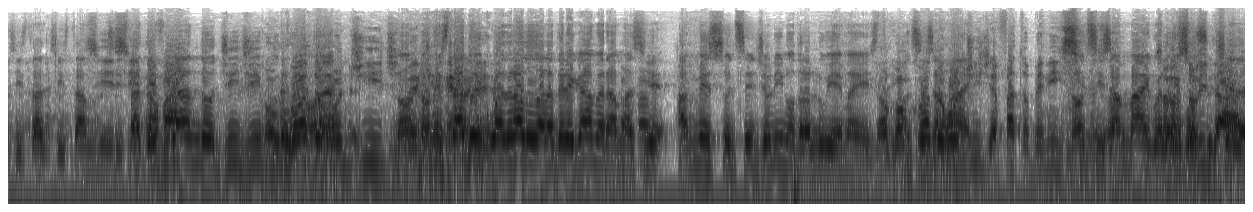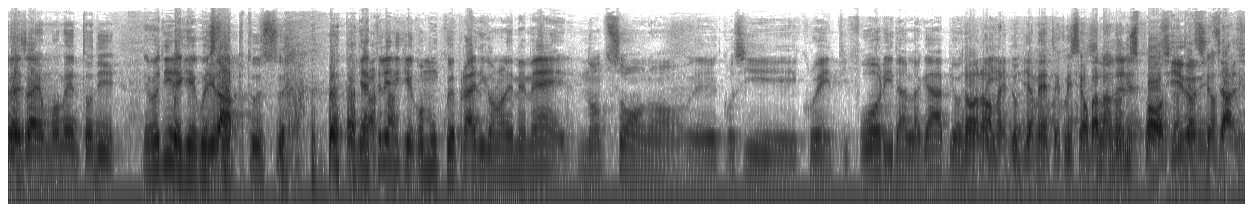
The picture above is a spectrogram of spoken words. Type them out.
si sta, si sta, Sì, si sì, sta no, defilando Gigi Bruno. eh. con Gigi, No, non è stato inquadrato dalla telecamera, ma si è, ha messo il seggiolino tra lui e i maestri. No, concordo con mai, Gigi, ha fatto benissimo. non si sa mai quello che può solidale. succedere, sai, un momento di, Devo dire che di raptus. gli atleti che comunque praticano l'MME non sono eh, così cruenti fuori dalla gabbia o No, no, ma indubbiamente qui stiamo parlando di delle- sport. Si È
